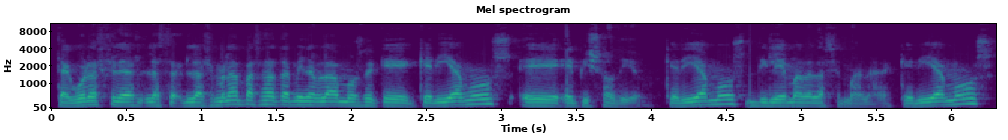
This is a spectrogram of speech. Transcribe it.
te acuerdas que la, semana pasada también hablábamos de que queríamos eh, episodio, queríamos dilema de la semana, queríamos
